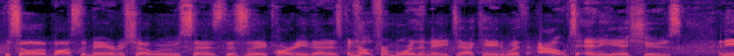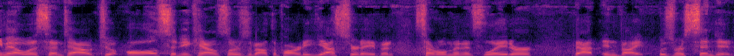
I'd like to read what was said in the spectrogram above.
Priscilla, Boston Mayor Michelle Wu says this is a party that has been held for more than a decade without any issues. An email was sent out to all city councilors about the party yesterday, but several minutes later, that invite was rescinded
